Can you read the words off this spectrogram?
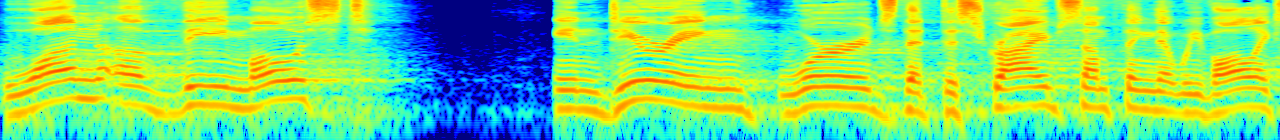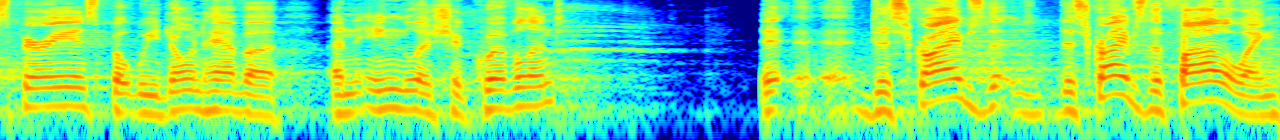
one of the most endearing words that describe something that we've all experienced, but we don't have a, an English equivalent. It, it describes, the, describes the following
